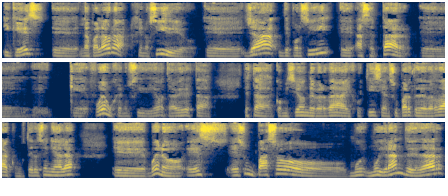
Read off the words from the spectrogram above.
y que es eh, la palabra genocidio. Eh, ya de por sí eh, aceptar que fue un genocidio a través de esta, de esta comisión de verdad y justicia en su parte de verdad, como usted lo señala, bueno, es, es un paso muy, muy grande de dar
